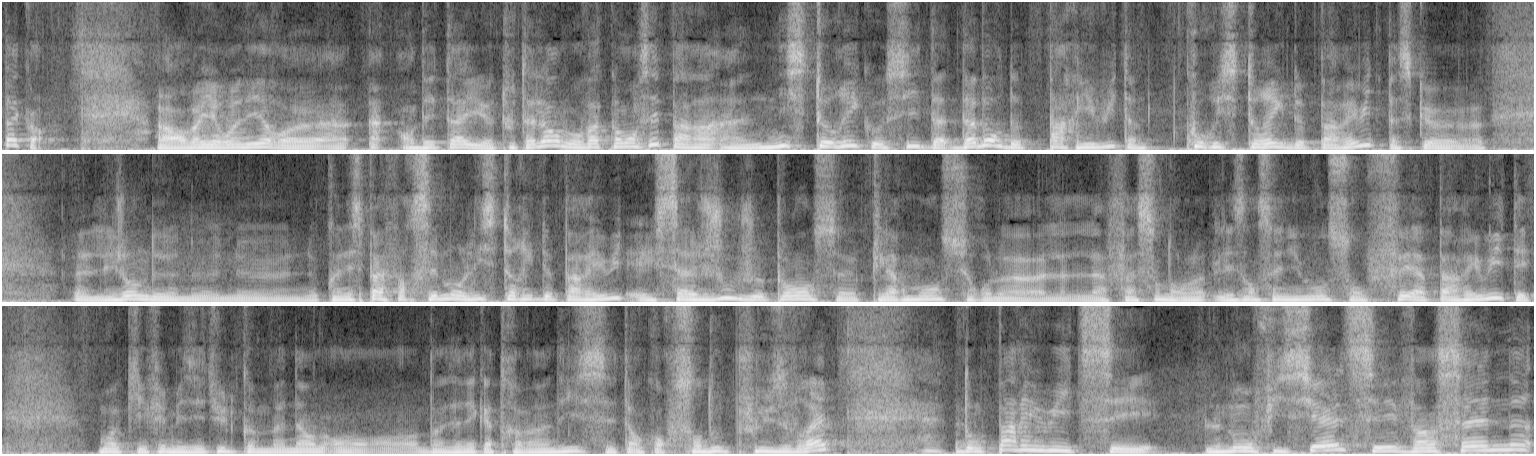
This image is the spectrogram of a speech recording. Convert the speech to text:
D'accord. Alors on va y revenir euh, en détail euh, tout à l'heure, mais on va commencer par un, historique aussi, d'a- d'abord de Paris 8, un cours historique de Paris 8, parce que euh, les gens ne, connaissent pas forcément l'historique de Paris 8, et ça joue, je pense, clairement sur la, façon dont les enseignements sont faits à Paris 8, et moi qui ai fait mes études comme maintenant en- en- dans les années 90, c'est encore sans doute plus vrai. Donc Paris 8, c'est le nom officiel, c'est Vincennes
